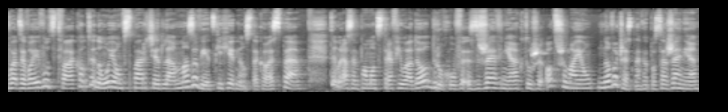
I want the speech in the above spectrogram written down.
Władze województwa kontynuują wsparcie dla mazowieckich jednostek OSP. Tym razem pomoc trafiła do druhów z Rzewnia, którzy otrzymają nowoczesne wyposażenie.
